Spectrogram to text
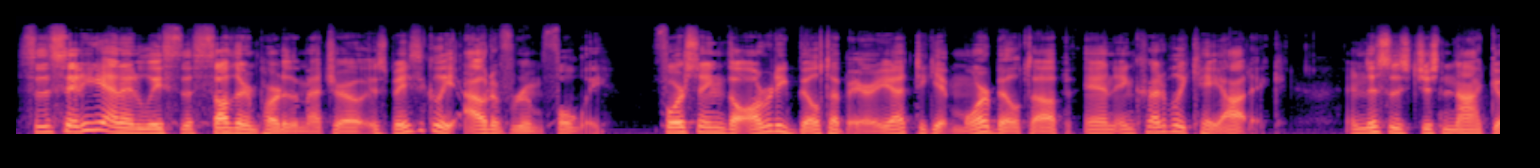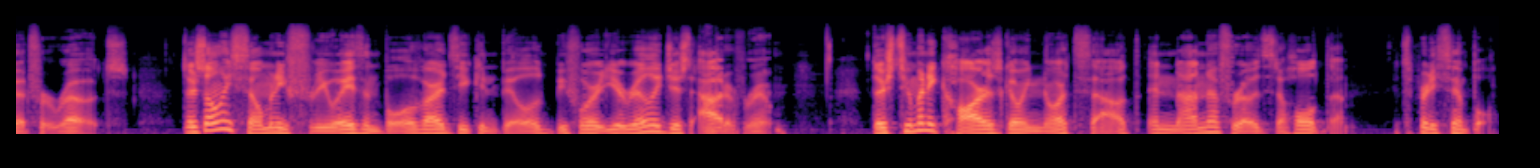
So, the city, and at least the southern part of the metro, is basically out of room fully. forcing the already built up area to get more built up and incredibly chaotic. And this is just not good for roads. There's only so many freeways and boulevards you can build before you're really just out of room. There's too many cars going north south and not enough roads to hold them. It's pretty simple.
